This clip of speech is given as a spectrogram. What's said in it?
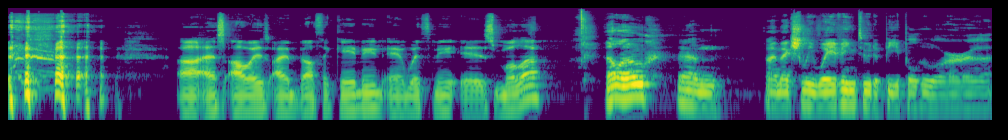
uh, as always, I'm Belthic Gaming, and with me is Mullah. Hello, and I'm actually waving to the people who are uh,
